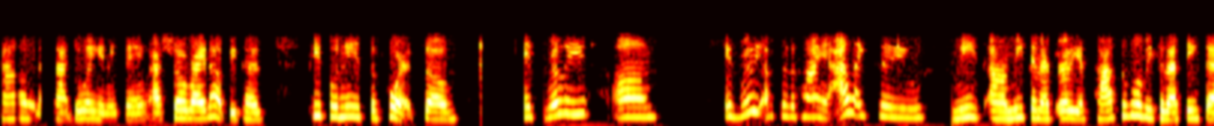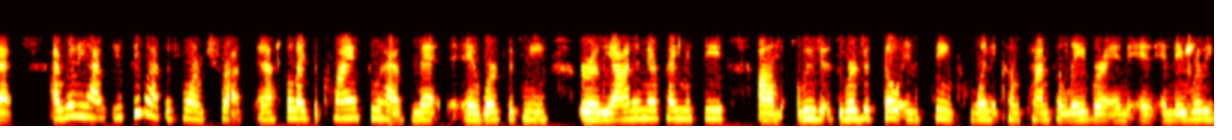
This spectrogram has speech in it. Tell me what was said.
town and I'm not doing anything, I show right up because people need support. So it's really, um, it's really up to the client. I like to meet um, meet them as early as possible because I think that I really have these people have to form trust, and I feel like the clients who have met and worked with me early on in their pregnancy, um, we just we're just so in sync when it comes time to labor, and and, and they really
